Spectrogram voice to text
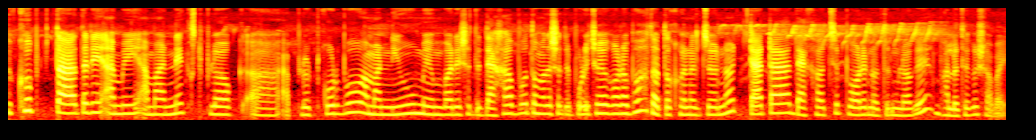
তো খুব তাড়াতাড়ি আমি আমার নেক্সট ব্লগ আপলোড করব। আমার নিউ মেম্বারের সাথে দেখাবো, তোমাদের সাথে পরিচয় করাবো। ততক্ষণের জন্য টাটা, দেখা হচ্ছে পরে নতুন ব্লগে ভালো থেকো সবাই।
